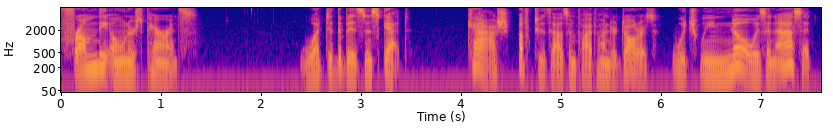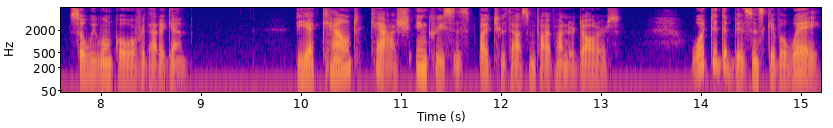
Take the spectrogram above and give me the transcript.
from the owner's parents. What did the business get? Cash of $2,500, which we know is an asset, so we won't go over that again. The account cash increases by $2,500. What did the business give away?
